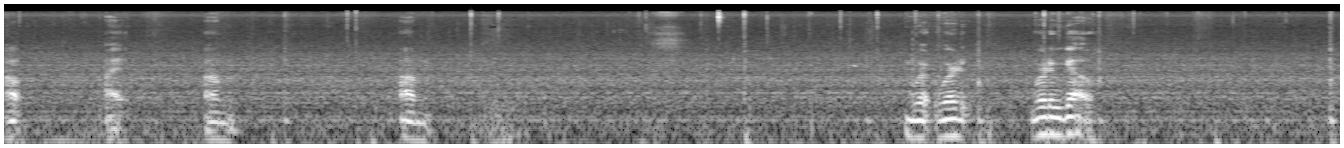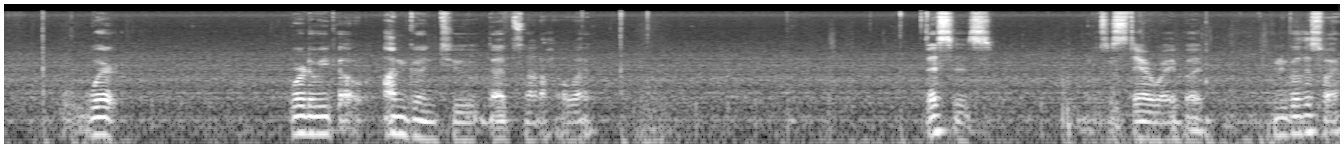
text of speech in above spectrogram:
Oh. I. Um. Um. Where, where, do, where do go? Where, where do we go? I'm going to, that's not a hallway. This is, it's a stairway, but I'm gonna go this way.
